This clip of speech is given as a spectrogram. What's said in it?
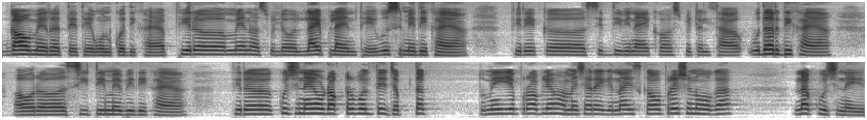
गाँव में रहते थे, उनको दिखाया। फिर मेन हॉस्पिटल लाइफ लाइन थे उसमें दिखाया। फिर एक सिद्धि विनायक हॉस्पिटल था, उधर दिखाया और सिटी में भी दिखाया। फिर कुछ नहीं डॉक्टर बोलते, जब तक तुम्हें ये प्रॉब्लम हमेशा रहेगी, ना इसका ऑपरेशन होगा, ना कुछ नहीं।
